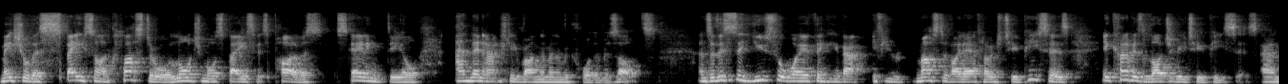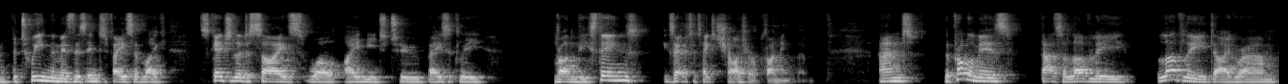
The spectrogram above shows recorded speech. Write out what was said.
make sure there's space on a cluster or launch more space if it's part of a scaling deal, and then actually run them and record the results. And so this is a useful way of thinking about if you must divide Airflow into two pieces, it kind of is logically two pieces. And between them is this interface of like, scheduler decides, well, I need to basically run these things, executor takes charge of running them. And the problem is that's a lovely, lovely diagram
